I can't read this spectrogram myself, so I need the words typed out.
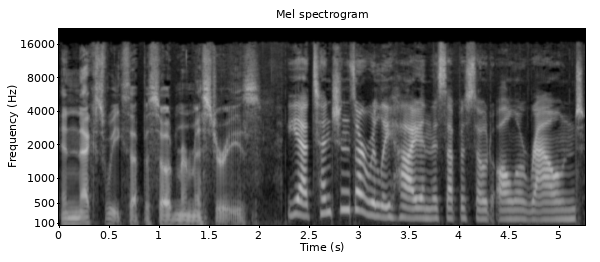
in next week's episode, Mer Mysteries. Yeah, tensions are really high in this episode all around.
